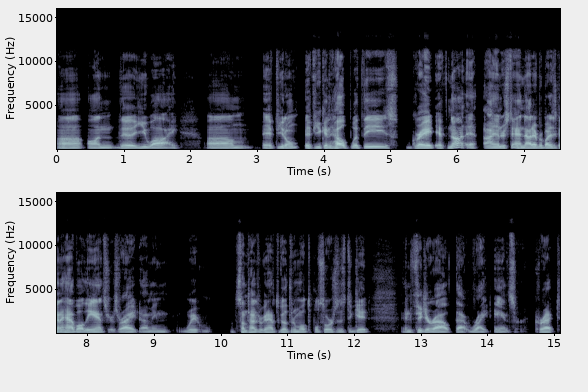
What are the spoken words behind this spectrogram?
uh on the UI. Um, if you don't, if you can help with these, great. If not, eh, I understand. Not everybody's gonna have all the answers, right? I mean, we're sometimes we're gonna have to go through multiple sources to get and figure out that right answer. Correct?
